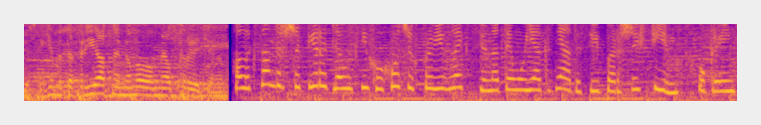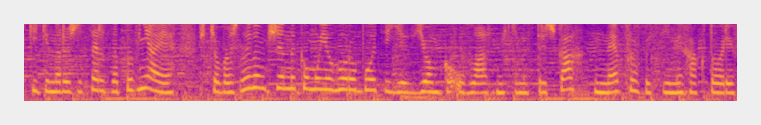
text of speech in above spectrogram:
и с какими-то приятными новыми открытиями. Олександр Шапіро для усіх охочих провів лекцію на тему, як зняти свій перший фільм. Український кінорежисер запевняє, що важливим чинником у його роботі є зйомка у власних кінострічках непрофесійних акторів.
